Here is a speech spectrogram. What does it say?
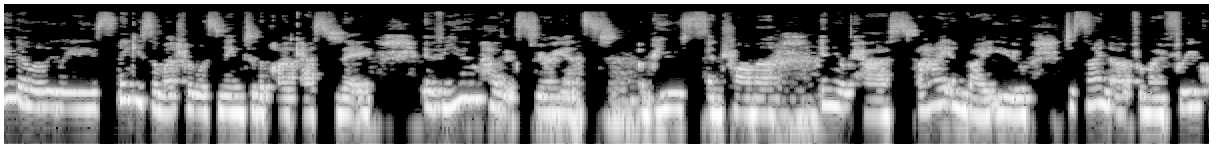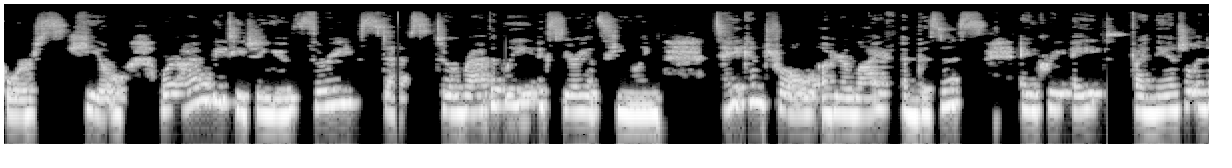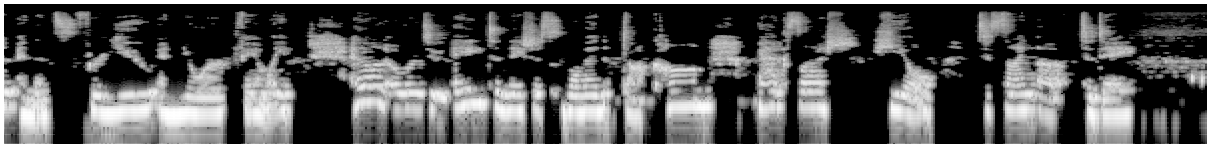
Hey there, lovely ladies. Thank you so much for listening to the podcast today. If you have experienced abuse and trauma in your past, I invite you to sign up for my free course, Heal, where I will be teaching you three steps to rapidly experience healing, take control of your life and business, and create financial independence for you and your family. Head on over to backslash heal to sign up today.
